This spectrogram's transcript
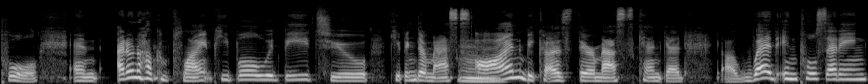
pool. And I don't know how compliant people would be to keeping their masks mm. on because their masks can get uh, wet in pool setting.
